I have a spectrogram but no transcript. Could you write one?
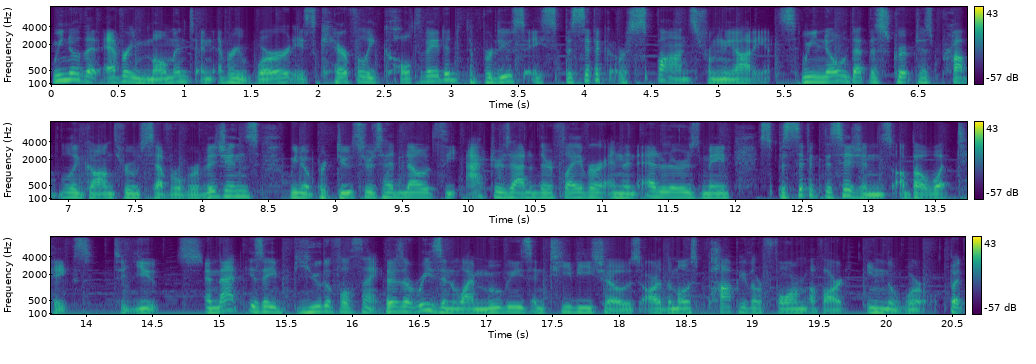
we know that every moment and every word is carefully cultivated to produce a specific response from the audience. We know that the script has probably gone through several revisions, we know producers had notes, the actors added their flavor, and then editors made specific decisions about what takes to use. And that is a beautiful thing. There's a reason why movies and TV shows are the most popular form of art in the world. But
